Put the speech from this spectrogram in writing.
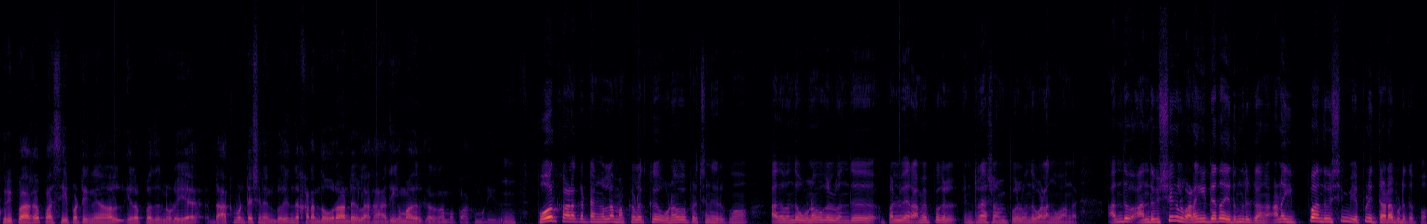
குறிப்பாக பசி பட்டினியால் இறப்பதனுடைய டாக்குமெண்டேஷன் என்பது இந்த கடந்த ஓராண்டுகளாக அதிகமாக இருக்கிறத நம்ம பார்க்க முடியுது. போர் காலகட்டங்களில் மக்களுக்கு உணவு பிரச்சனை இருக்கும். அதை வந்து உணவுகள் வந்து பல்வேறு அமைப்புகள் இன்டர்நேஷ்னல் அமைப்புகள் வந்து வழங்குவாங்க. அந்த அந்த விஷயங்கள் வழங்கிட்டே தான் இருந்திருக்காங்க. ஆனால் இப்போ அந்த விஷயம் எப்படி தடைப்படுது இப்போ?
